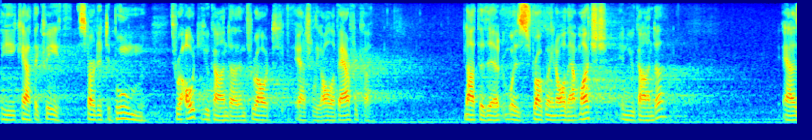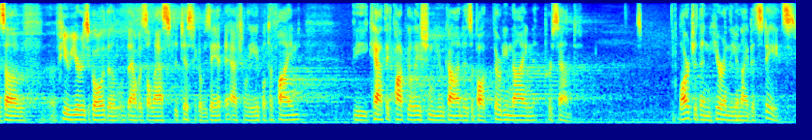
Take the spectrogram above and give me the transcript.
the Catholic faith started to boom throughout Uganda and throughout actually all of Africa. Not that it was struggling all that much in Uganda. As of a few years ago, the, that was the last statistic I was actually able to find the Catholic population in Uganda is about 39%. It's larger than here in the United States.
